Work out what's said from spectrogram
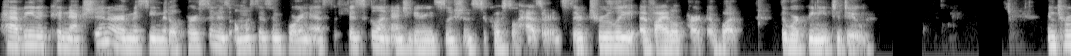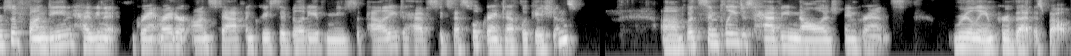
having a connection or a missing middle person is almost as important as the physical and engineering solutions to coastal hazards. They're truly a vital part of what the work we need to do. In terms of funding, having a grant writer on staff increased the ability of a municipality to have successful grant applications. Um, but simply just having knowledge in grants really improved that as well.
